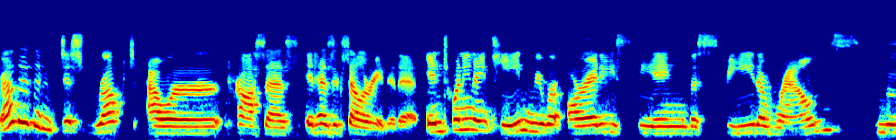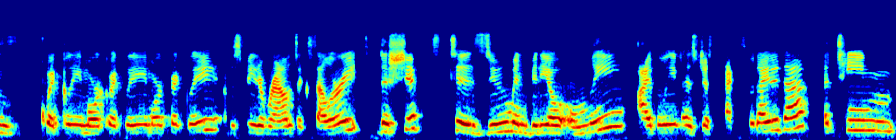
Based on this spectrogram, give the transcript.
rather than disrupt our process, it has accelerated it. In 2019, we were already seeing the speed of rounds move quickly, more quickly, more quickly. The speed of rounds accelerate. The shift to Zoom and video only, I believe, has just expedited that. A team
